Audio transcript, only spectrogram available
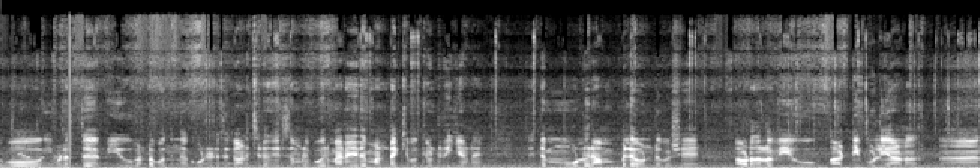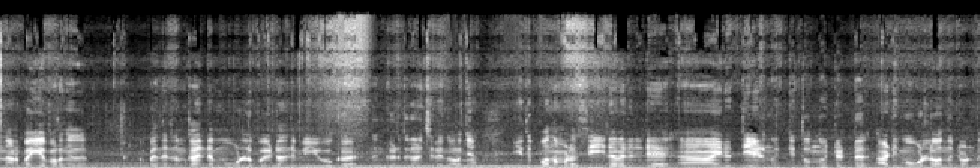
അപ്പോൾ ഇവിടുത്തെ വ്യൂ കണ്ടപ്പോൾ നിങ്ങൾക്ക് കൂടി എടുത്ത് കാണിച്ചിരുന്നു വിചാരിച്ചു നമ്മളിപ്പോൾ ഒരു മലയുടെ മണ്ടയ്ക്ക് പൊയ്ക്കൊണ്ടിരിക്കുകയാണ്. ഇതിന്റെ മുകളിൽ ഒരു അമ്പലമുണ്ട് പക്ഷേ അവിടെ നിന്നുള്ള വ്യൂ അടിപൊളിയാണ് എന്നാണ് പയ്യ പറഞ്ഞത്. അപ്പോൾ എന്തായാലും നമുക്ക് അതിന്റെ മുകളിൽ പോയിട്ട് അതിന്റെ വ്യൂ ഒക്കെ നിങ്ങൾക്ക് എടുത്ത് കാണിച്ചിരുന്നു പറഞ്ഞാൽ ഇതിപ്പോൾ നമ്മൾ സീ ലെവലിന്റെ ആയിരത്തി എഴുന്നൂറ്റി തൊണ്ണൂറ്റെട്ട് അടി മുകളിൽ വന്നിട്ടുണ്ട്.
